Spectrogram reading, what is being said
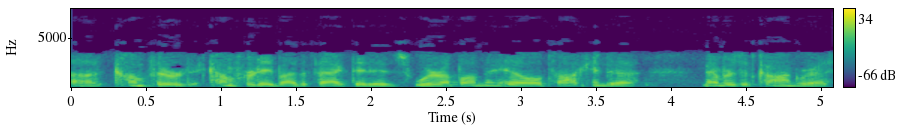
uh, comfort, comforted by the fact that as we're up on the hill talking to members of Congress,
